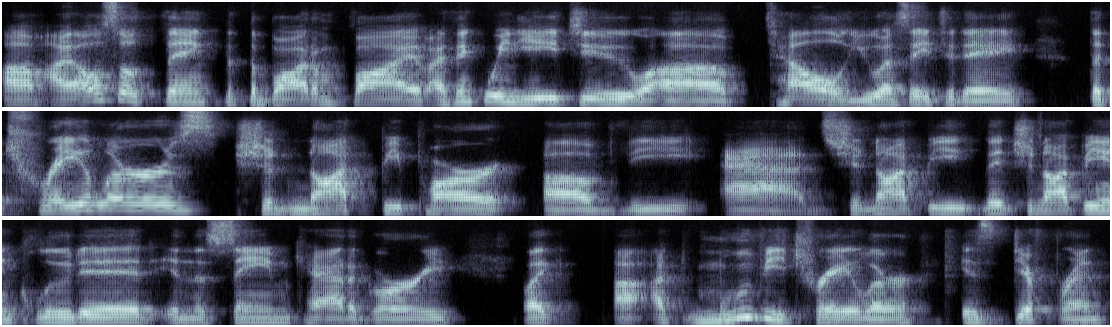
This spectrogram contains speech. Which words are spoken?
um, I also think that the bottom five, I think we need to uh, tell USA Today the trailers should not be part of the ads, should not be, that should not be included in the same category. Like a movie trailer is different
